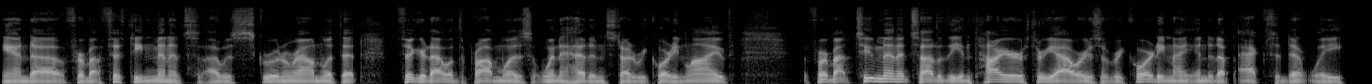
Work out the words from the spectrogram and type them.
And uh, for about 15 minutes, I was screwing around with it, figured out what the problem was, went ahead and started recording live. For about two minutes out of the entire three hours of recording, I ended up accidentally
